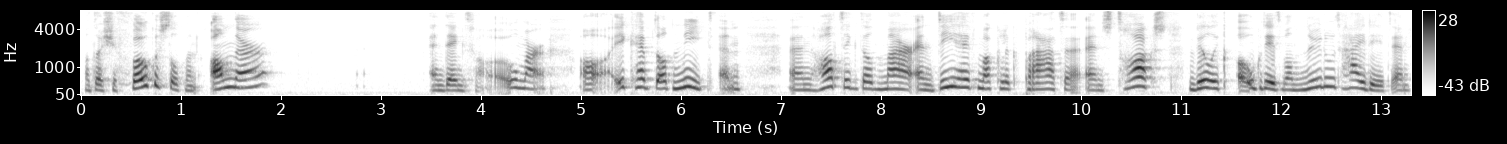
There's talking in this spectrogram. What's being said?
Want als je focust op een ander en denkt van, oh maar oh, ik heb dat niet en, en had ik dat maar en die heeft makkelijk praten en straks wil ik ook dit, want nu doet hij dit. En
